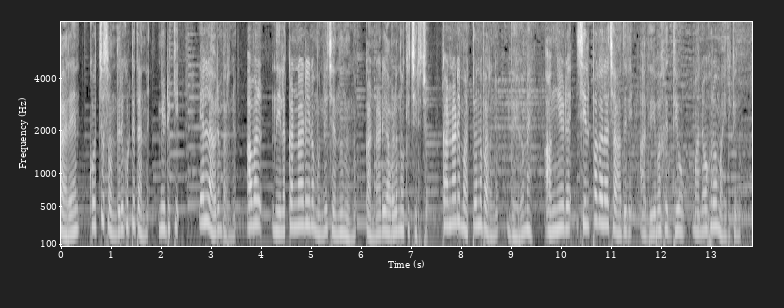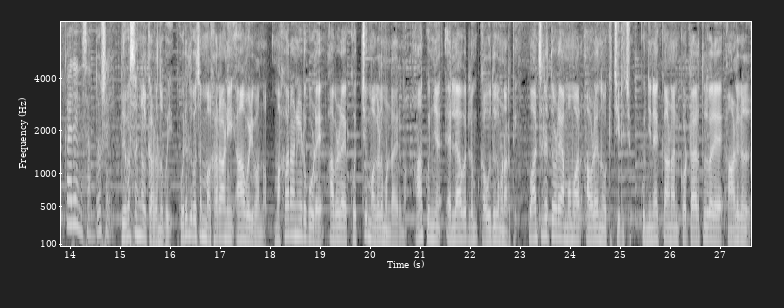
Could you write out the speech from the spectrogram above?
കരേൻ കൊച്ചു സുന്ദരിക്കുട്ടി തന്നെ മിടുക്കി. എല്ലാവരും പറഞ്ഞു. അവൾ നിലക്കണ്ണാടിയുടെ മുന്നിൽ ചെന്നു നിന്നു. കണ്ണാടി അവളെ നോക്കി ചിരിച്ചു. കണ്ണാടി മറ്റൊന്ന് പറഞ്ഞു ദൈവമേ അങ്ങയുടെ ശില്പകലാ ചാതിരി അതീവ ഹൃദ്യവും മനോഹരവുമായിരിക്കുന്നു. കരേന് സന്തോഷായി. ദിവസങ്ങൾ കടന്നുപോയി. ഒരു ദിവസം മഹാറാണി ആ വഴി വന്നു. മഹാറാണിയുടെ കൂടെ അവരുടെ കൊച്ചു മകളും ഉണ്ടായിരുന്നു. ആ കുഞ്ഞ് എല്ലാവരിലും കൗതുകമുണർത്തി. വാത്സല്യത്തോടെ അമ്മമാർ അവളെ നോക്കി ചിരിച്ചു. കുഞ്ഞിനെ കാണാൻ കൊട്ടാരത്തിൽ വരെ ആളുകൾ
